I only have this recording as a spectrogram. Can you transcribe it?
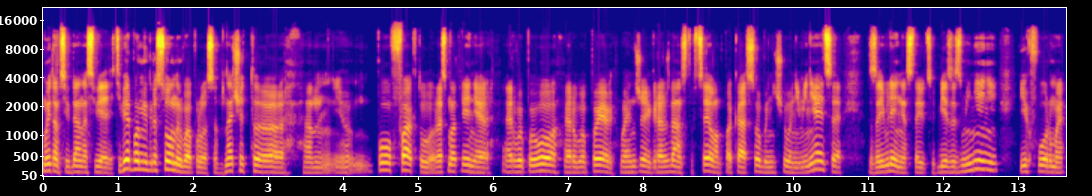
мы там всегда на связи. Теперь по миграционным вопросам. Значит, э, по факту рассмотрения РВПО, РВП, ВНЖ и гражданства в целом пока особо ничего не меняется. Заявления остаются без изменений, их формы.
